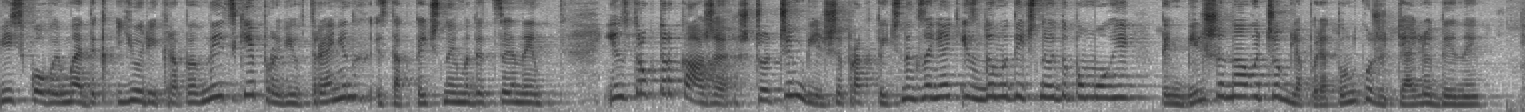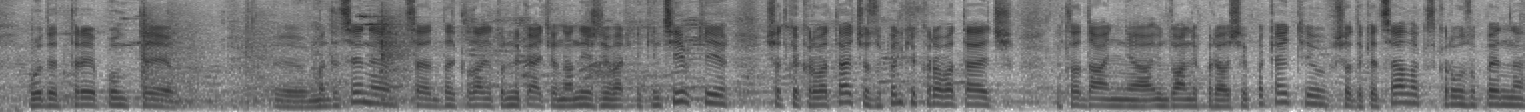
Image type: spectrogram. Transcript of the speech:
військовий медик Юрій Крапивницький провів тренінг із тактичної медицини. Інструктор каже, що чим більше практичних занять із домедичної допомоги, тим більше навичок для порятунку життя людини. Буде три пункти е, медицини: це накладання турнікетів на нижні верхні кінцівки, що таке кровотеча, зупинки кровотеч, накладання індивідуальних перев'язчих пакетів, що таке целакс кровозупинне,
